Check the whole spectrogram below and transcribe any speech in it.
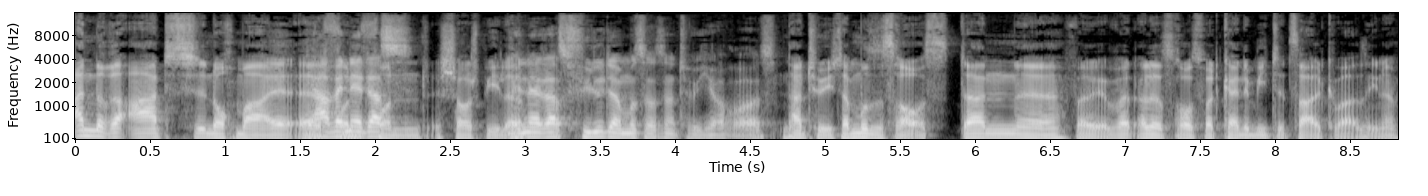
andere Art nochmal äh, Ja, wenn von, er das- von Schauspieler. Wenn er das fühlt, dann muss das natürlich auch raus. Natürlich, dann muss es raus. Dann äh, weil, weil alles raus, was keine Miete zahlt quasi. Ne?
